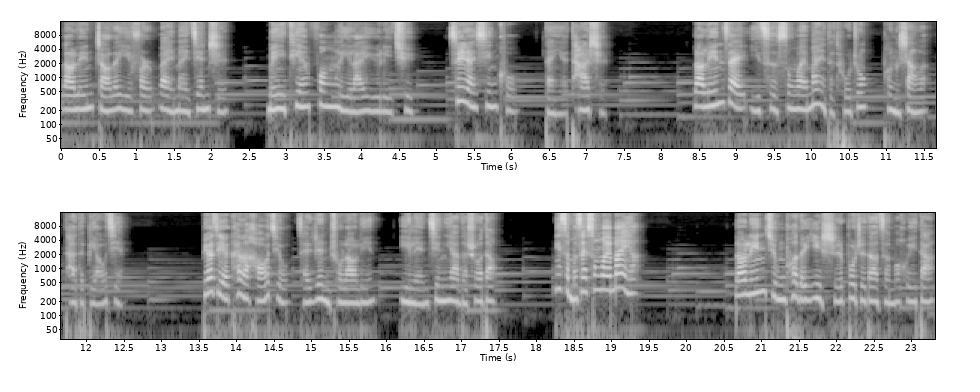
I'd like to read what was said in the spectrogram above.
老林找了一份外卖兼职，每天风里来雨里去，虽然辛苦，但也踏实。老林在一次送外卖的途中碰上了他的表姐，表姐看了好久才认出老林，一脸惊讶地说道：“你怎么在送外卖呀？”老林窘迫的一时不知道怎么回答，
